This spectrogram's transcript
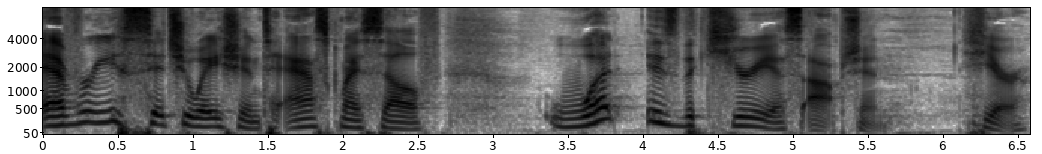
every situation to ask myself, what is the curious option here?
